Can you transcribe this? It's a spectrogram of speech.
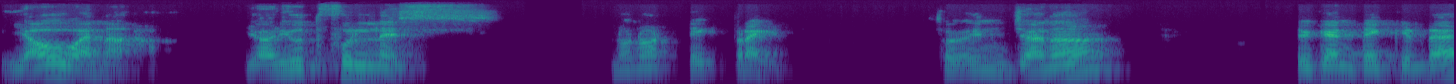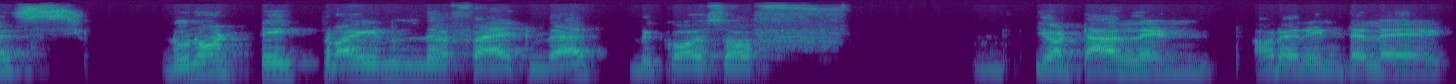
your youthfulness. Do not take pride. So in Jana, you can take it as do not take pride in the fact that because of your talent or your intellect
